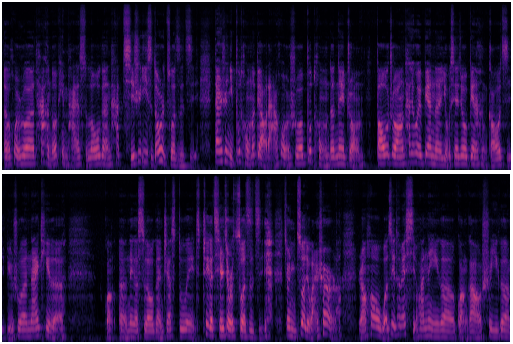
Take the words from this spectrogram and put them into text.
呃，或者说它很多品牌的 slogan，它其实意思都是做自己，但是你不同的表达或者说不同的那种包装，它就会变得有些就变得很高级。比如说 Nike 的广呃那个 slogan Just Do It，这个其实就是做自己，就是你做就完事儿了。然后我自己特别喜欢的一个广告是一个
